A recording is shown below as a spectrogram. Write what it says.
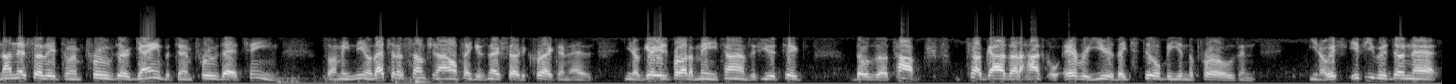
not necessarily to improve their game, but to improve that team. So, I mean, you know, that's an assumption I don't think is necessarily correct. And as you know, Gary's brought up many times, if you had picked those uh, top top guys out of high school every year, they'd still be in the pros. And you know, if if you would have done that,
